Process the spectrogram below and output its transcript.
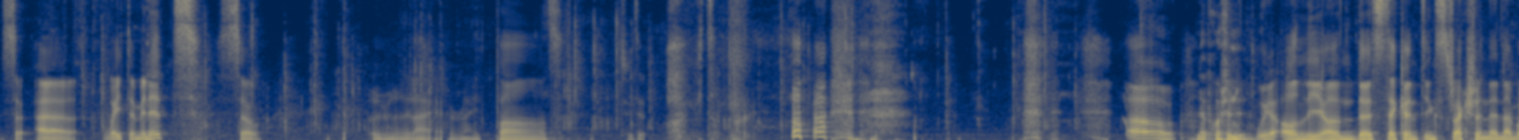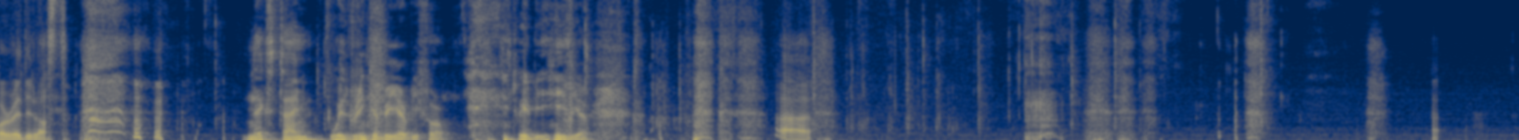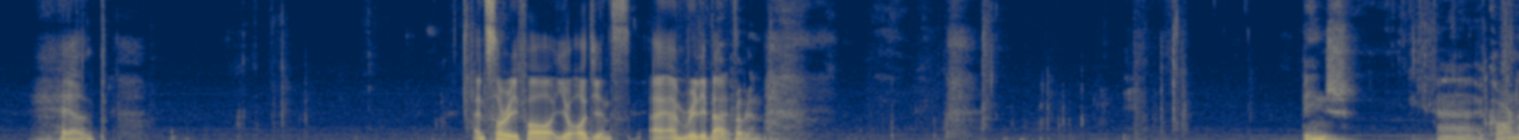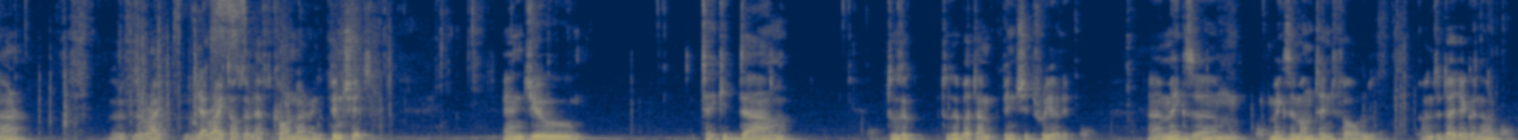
So, uh, wait a minute. So, right, part to the. Oh. oh. La prochaine, We're only on the second instruction and I'm already lost. next time we'll drink a beer before. it will be easier. Uh. Help. And sorry for your audience. I, I'm really bad. No problem. Pinch uh, a corner, the, the right, the right or the left corner. You pinch it, and you take it down to the to the bottom. Pinch it really. Uh, make the um, make the mountain fold on the diagonal.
